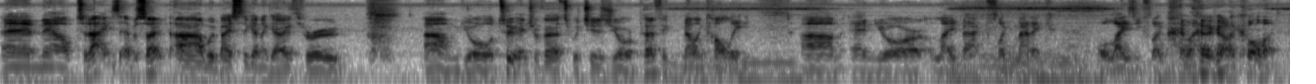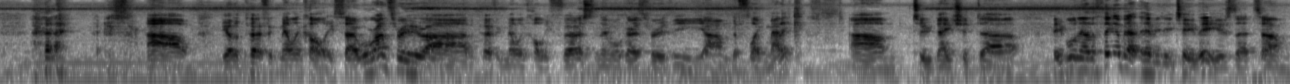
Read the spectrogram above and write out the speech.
and now today's episode, we're basically going to go through um, your two introverts, which is your perfect melancholy um, and your laid-back phlegmatic or lazy phlegmatic, whatever you want to call it. um, you got the perfect melancholy. So we'll run through uh, the perfect melancholy first, and then we'll go through the um, the phlegmatic, um, two natured uh, people. Now the thing about Heavy D TV is that um,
